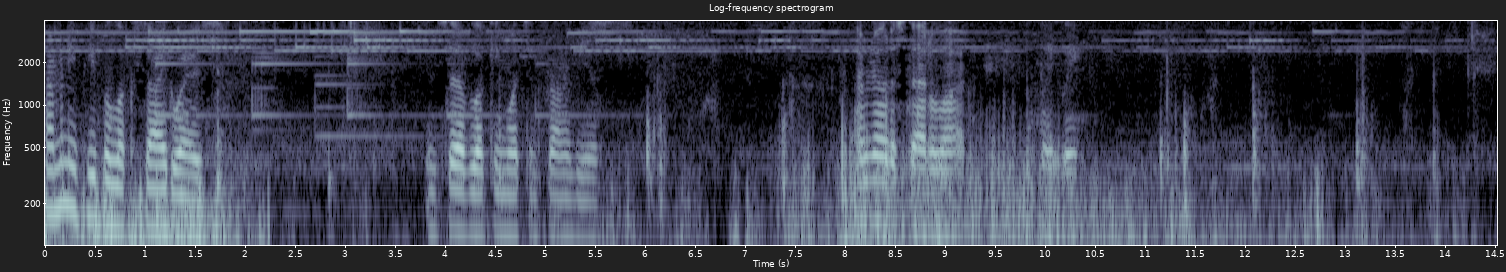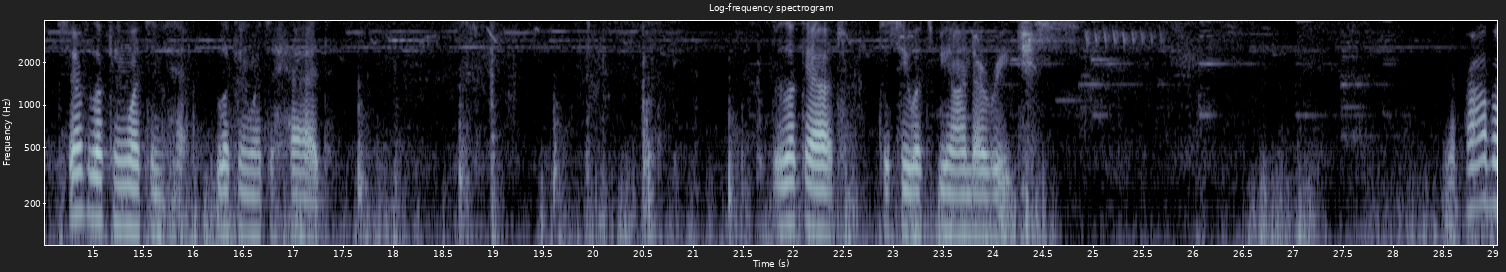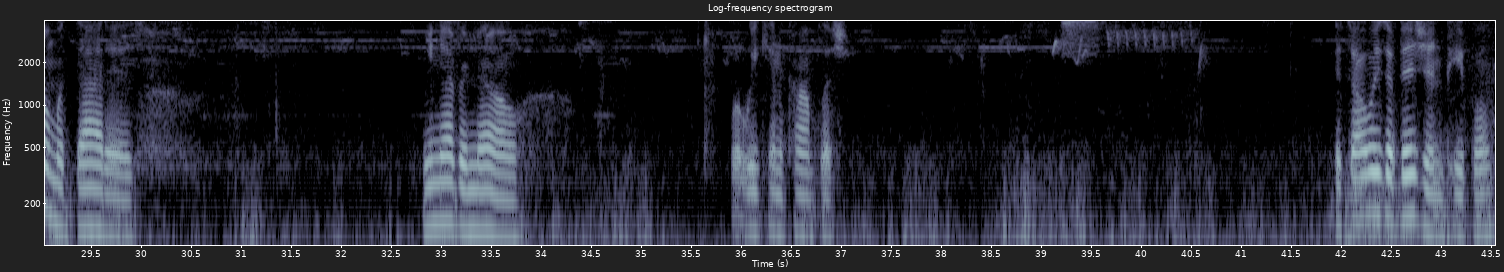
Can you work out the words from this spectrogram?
How many people look sideways instead of looking what's in front of you? I've noticed that a lot lately. Instead of looking what's in looking what's ahead, we look out to see what's beyond our reach. Problem with that is we never know what we can accomplish. It's always a vision, people.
